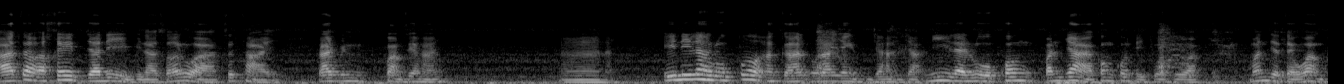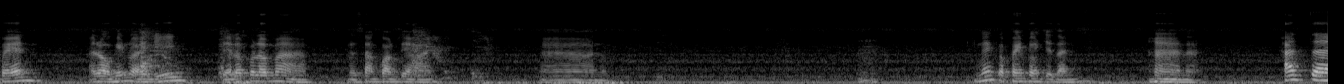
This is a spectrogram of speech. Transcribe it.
อาตาอาเคดยาดีบินาสอยว่าสุดท้ายกลายเป็นความเสียหายอินี่ละรูปโปอาการอะไรอย่างจะจะนี่แหละรูปของปัญญาของคนติดชัวตัว มันจะแต่ว่างแผนเราเห็นว่าดี แต่เราปรมาสร้างความเสียหายแม้กับแพงทองเจตัน ห้านะ حتى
